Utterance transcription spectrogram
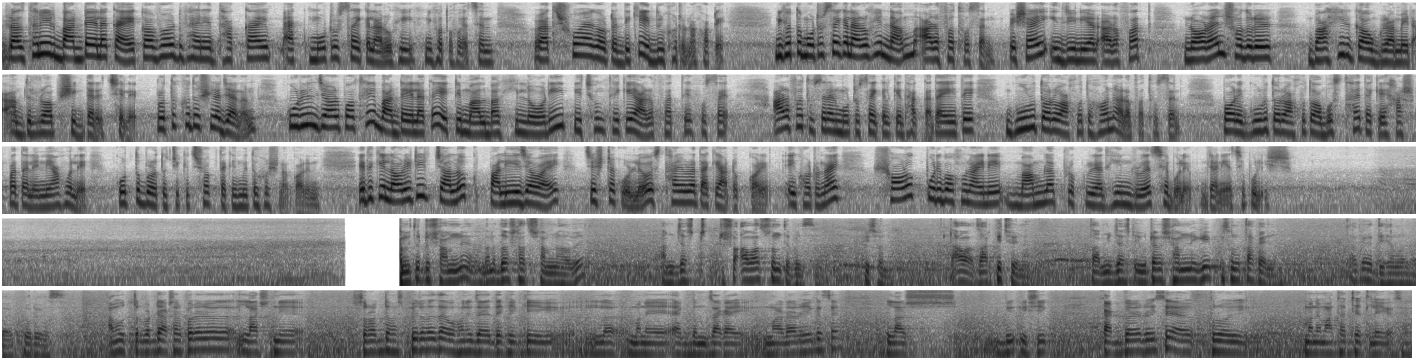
রাজধানীর বাড্ডা এলাকায় কাভার্ড ভ্যানের ধাক্কায় এক মোটরসাইকেল আরোহী নিহত হয়েছেন। রাত সোয়া এগারোটার দিকে এই দুর্ঘটনা ঘটে। নিহত মোটরসাইকেল আরোহীর নাম আরাফাত হোসেন। পেশায় ইঞ্জিনিয়ার আরাফাত, নড়াইল সদরের বাহিরগাঁও গ্রামের আব্দুর রব শিকদারের ছেলে। প্রত্যক্ষদর্শীরা জানান, কুড়িল যাওয়ার পথে বাড্ডা এলাকায় একটি মালবাহী লরি পিছন থেকে আরাফাতে হোসেন আরাফাত হোসেনের মোটরসাইকেলকে ধাক্কা দেয়। এতে গুরুতর আহত হন আরাফাত হোসেন। পরে গুরুতর আহত অবস্থায় তাকে হাসপাতালে নেওয়া হলে কর্তব্যরত চিকিৎসক তাকে মৃত ঘোষণা করেন। এদিকে লরিটির চালক পালিয়ে যাওয়ায় চেষ্টা করলেও স্থানীয়রা তাকে আটক করে। এই ঘটনায় সড়ক পরিবহন আইনে মামলা প্রক্রিয়াধীন রয়েছে বলে জানিয়েছে পুলিশ। আমি তো একটু সামনে মানে দশ হাত সামনে হবে। আমি জাস্ট একটু আওয়াজ শুনতে পেয়েছি পিছনে। আওয়াজ, আর কিছুই না। তো আমি জাস্ট ইউটার্নের সামনে গিয়ে পিছনে তাকাইলাম। তাকাই দেখি আমার বাইক পড়ে আছে। আমি উত্তরপাড়ে আসার পরে লাশ নিয়ে সোনারদি হসপিটালে যাই, ওখানে যাই দেখি কি মানে একদম জায়গায় মার্ডার হয়ে গেছে। লাশ ইসি কাট করে রয়েছে পুরোই মানে মাথা থেতলে গেছে।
